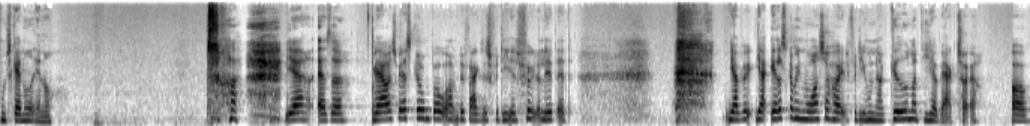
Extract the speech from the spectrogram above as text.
hun skal noget andet så, ja, altså, jeg er også ved at skrive en bog om det faktisk, fordi jeg føler lidt, at jeg, vil, jeg elsker min mor så højt, fordi hun har givet mig de her værktøjer. Og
